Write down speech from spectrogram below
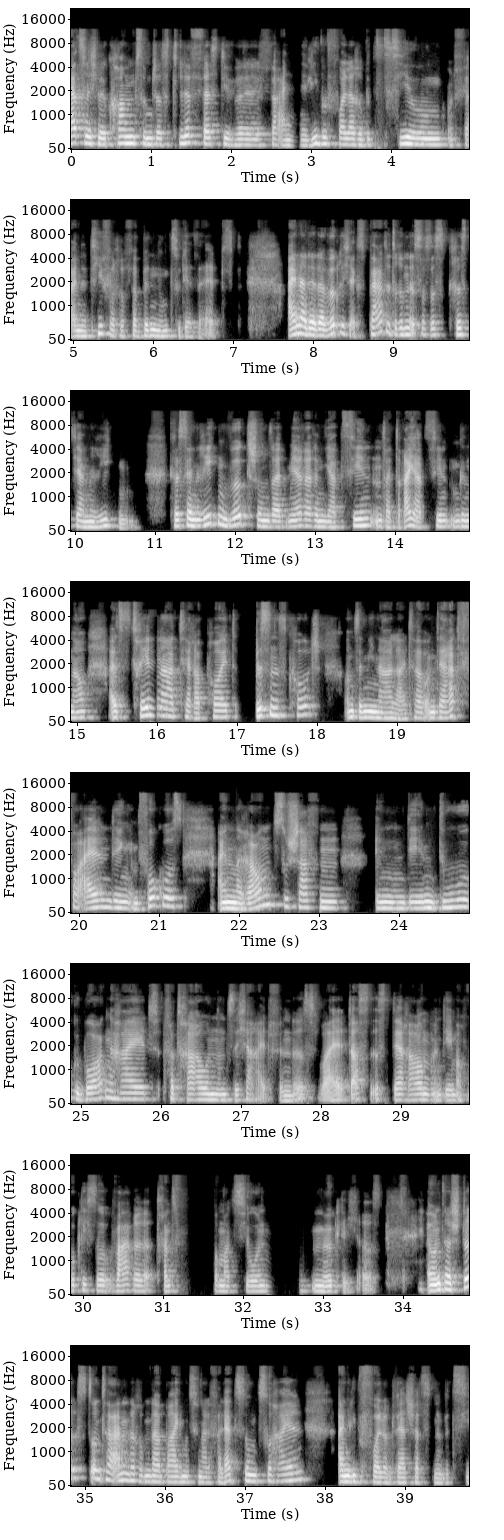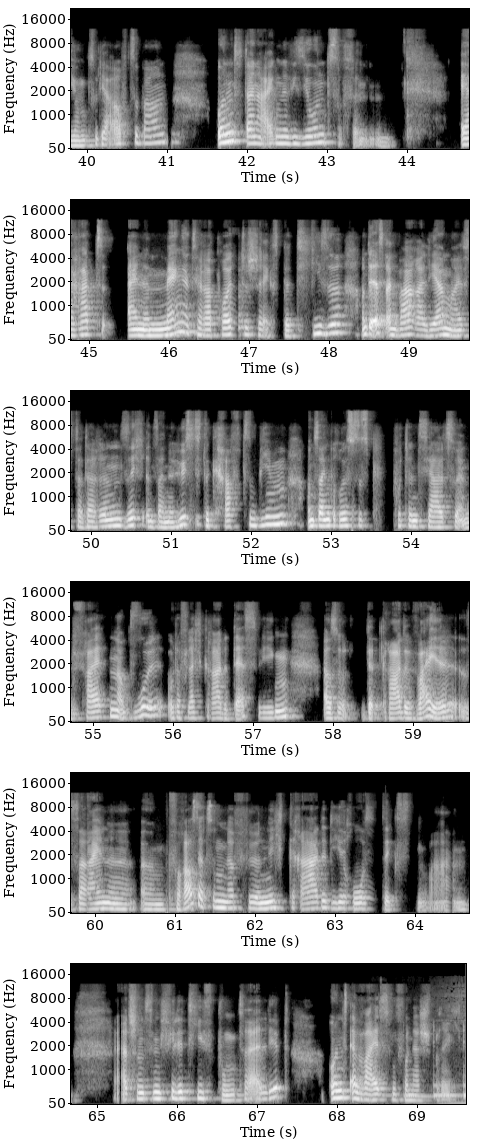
Herzlich willkommen zum Just Live Festival für eine liebevollere Beziehung und für eine tiefere Verbindung zu dir selbst. Einer, der da wirklich Experte drin ist, das ist Christian Rieken. Christian Rieken wirkt schon seit mehreren Jahrzehnten, seit drei Jahrzehnten genau, als Trainer, Therapeut, Business Coach und Seminarleiter. Und er hat vor allen Dingen im Fokus, einen Raum zu schaffen, in dem du Geborgenheit, Vertrauen und Sicherheit findest, weil das ist der Raum, in dem auch wirklich so wahre Transformation möglich ist. Er unterstützt unter anderem dabei, emotionale Verletzungen zu heilen, eine liebevolle und wertschätzende Beziehung zu dir aufzubauen und deine eigene Vision zu finden. Er hat eine Menge therapeutische Expertise und er ist ein wahrer Lehrmeister darin, sich in seine höchste Kraft zu beamen und sein größtes Potenzial zu entfalten, obwohl oder vielleicht gerade deswegen, also gerade weil seine ähm, Voraussetzungen dafür nicht gerade die rosigsten waren. Er hat schon ziemlich viele Tiefpunkte erlebt und er weiß, wovon er spricht.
